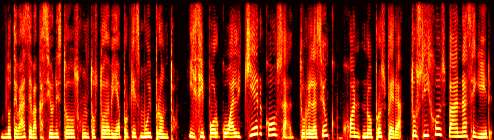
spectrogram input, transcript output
no te vas de vacaciones todos juntos todavía porque es muy pronto. Y si por cualquier cosa tu relación con Juan no prospera, tus hijos van a seguir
